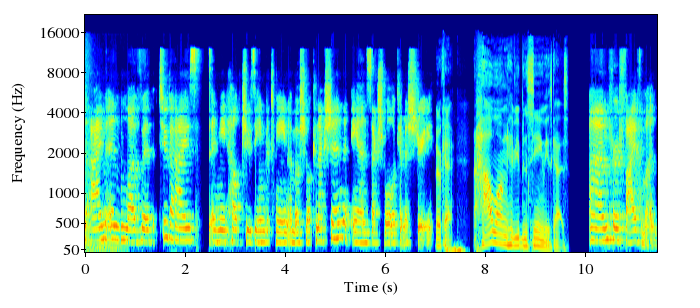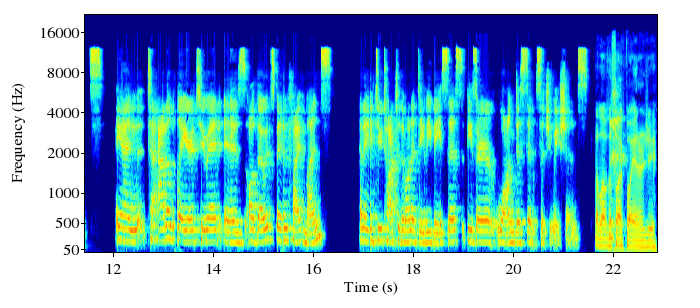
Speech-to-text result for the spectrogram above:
I'm in love with two guys and need help choosing between emotional connection and sexual chemistry. Okay. How long have you been seeing these guys? um, for five months. And to add a layer to it is, although it's been five months, and I do talk to them on a daily basis, these are long distance situations. I love the fuckboy energy.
